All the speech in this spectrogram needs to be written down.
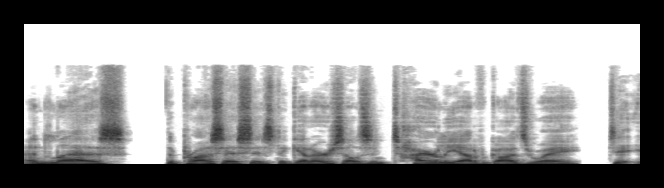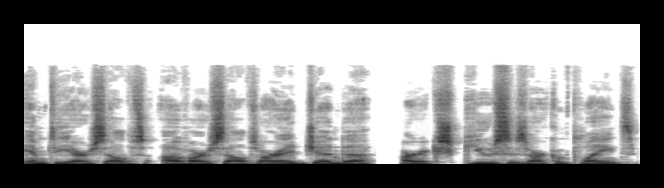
unless the process is to get ourselves entirely out of God's way, to empty ourselves of ourselves, our agenda, our excuses, our complaints,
